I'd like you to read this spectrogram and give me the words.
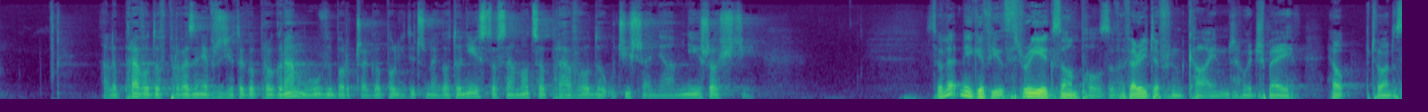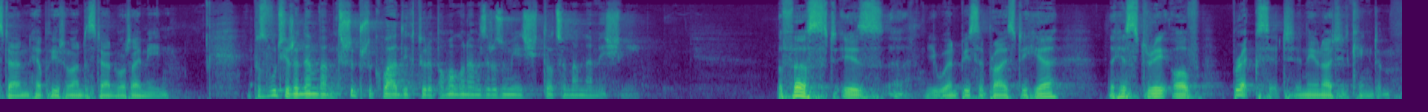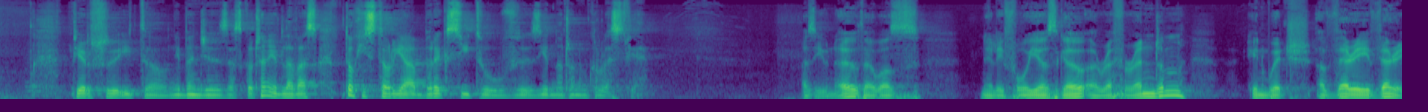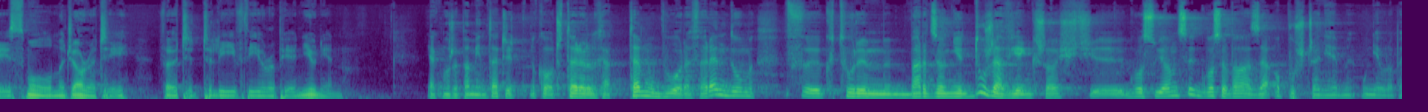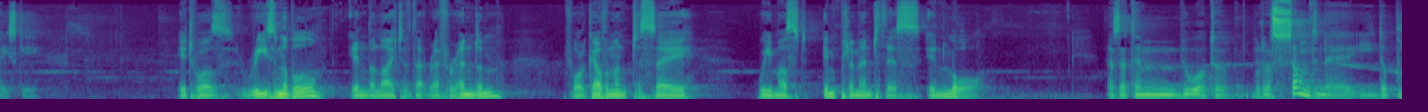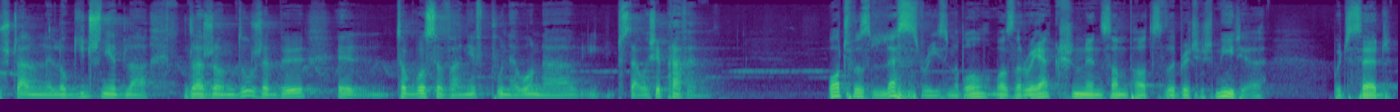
Ale prawo do wprowadzenia w życie tego programu wyborczego, politycznego, to nie jest to samo, co prawo do uciszenia mniejszości. So let me give you three examples of a very different kind, which may help to understand, help you to understand what I mean. Pozwólcie, że dam wam trzy przykłady, które pomogą nam zrozumieć to, co mam na myśli. The first is, uh, you won't be surprised to hear, the history of Brexit in the United Kingdom. Pierwszy, i to nie będzie zaskoczenie dla Was, to historia Brexitu w Zjednoczonym Królestwie. As you know, there was nearly four years ago a referendum in which a very, very small majority voted to leave the European Union. Jak może pamiętacie, około 4 lat temu było referendum, w którym bardzo nieduża większość głosujących głosowała za opuszczeniem Unii Europejskiej. It was reasonable, in the light of that referendum, for government to say, we must implement this in law. A zatem było to rozsądne i dopuszczalne logicznie dla, dla rządu, żeby y, to głosowanie wpłynęło na i stało się prawem. What was less reasonable was the reaction in some parts of the British media, which said,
